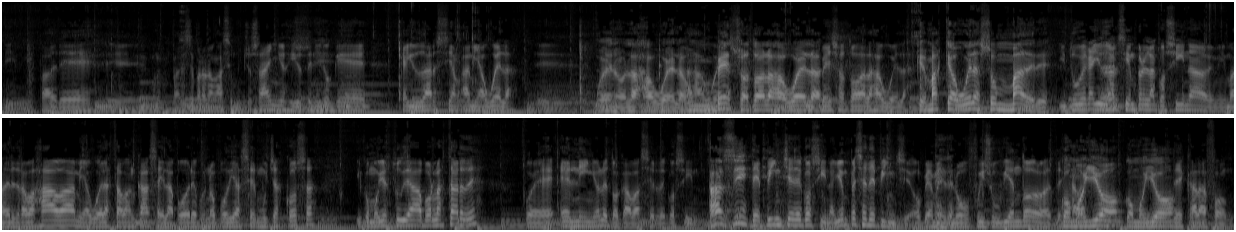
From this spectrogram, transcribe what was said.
mis padres, eh, bueno, mis padres se separaron hace muchos años y yo he tenido que, que ayudar a, mi abuela. eh, Bueno, las abuelas. Las un abuelas. beso a todas las abuelas. un beso a todas las abuelas. Que más que abuelas son madres. Y tuve que ayudar siempre en la cocina. Mi madre trabajaba, mi abuela estaba en casa y la pobre pues no podía hacer muchas cosas. Y como yo estudiaba por las tardes, pues el niño le tocaba hacer de cocina. Ah, ¿sí? De pinche de cocina. Yo empecé de pinche, obviamente. Mira. Luego fui subiendo de Como yo, como yo. De escalafón.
